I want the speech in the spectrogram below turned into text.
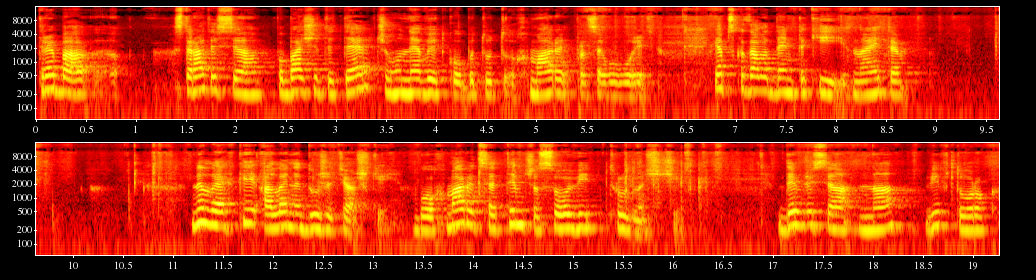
треба старатися побачити те, чого не видко, бо тут хмари про це говорять. Я б сказала, день такий, знаєте, нелегкий, але не дуже тяжкий. Бо хмари це тимчасові труднощі. Дивлюся на вівторок.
